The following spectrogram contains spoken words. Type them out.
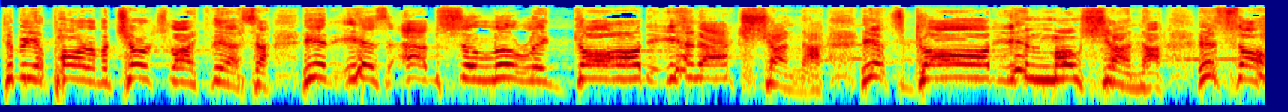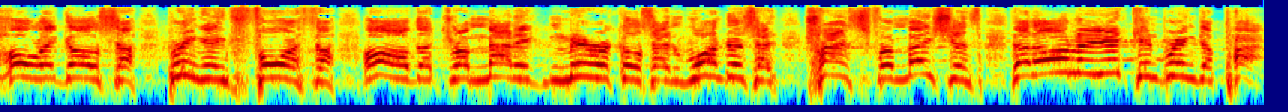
to be a part of a church like this. Uh, it is absolutely God in action. Uh, it's God in motion. It's the Holy Ghost bringing forth all the dramatic miracles and wonders and transformations that only it can bring to pass.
